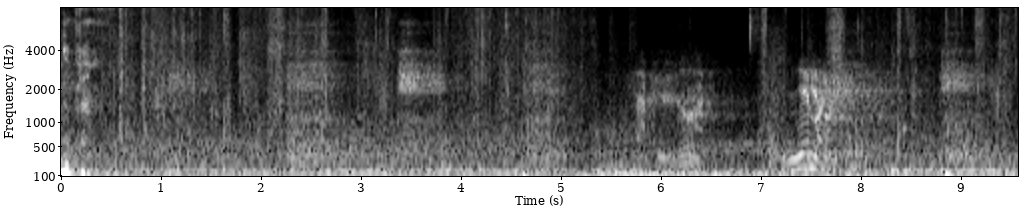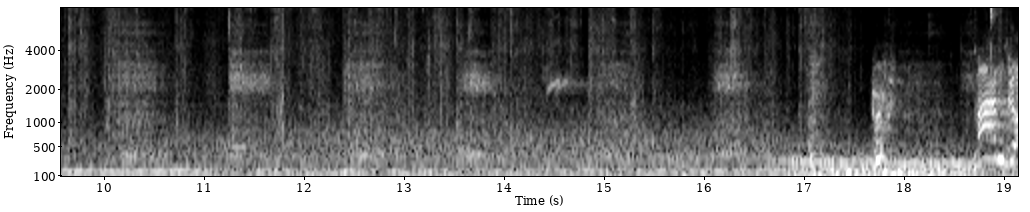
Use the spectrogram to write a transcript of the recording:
Dobra. Napierdolę. Nie ma ich. Mam go!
